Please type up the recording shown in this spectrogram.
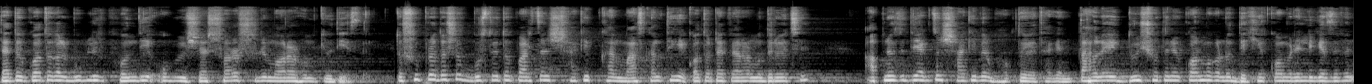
তাতে গতকাল বুবলির ফোন দিয়ে অবিশ্বাস সরাসরি মরার হুমকিও দিয়েছেন। তো সুপ্রদর্শক বুঝতে তো পারছেন সাকিব খান মাঝখান থেকে কতটা প্যারার মধ্যে রয়েছে। আপনি যদি একজন সাকিবের ভক্ত হয়ে থাকেন, তাহলে এই দুই শতনের কর্মকাণ্ড দেখে কমেডি লিখে যাবেন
